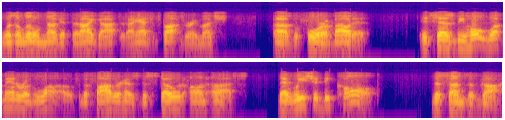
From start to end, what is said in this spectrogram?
was a little nugget that I got that I hadn't thought very much uh, before about it. It says, Behold, what manner of love the Father has bestowed on us, that we should be called the sons of God.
